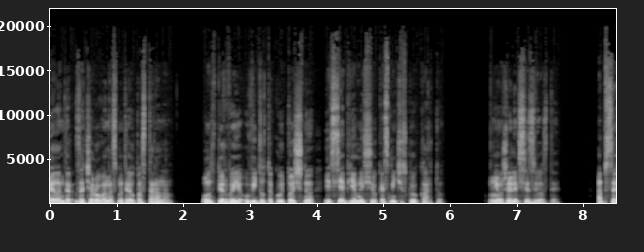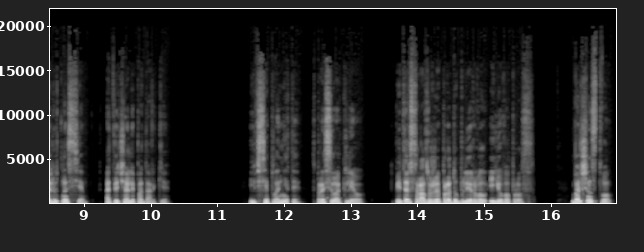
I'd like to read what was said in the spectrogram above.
Эллендер зачарованно смотрел по сторонам. Он впервые увидел такую точную и всеобъемлющую космическую карту. Неужели все звезды? Абсолютно все, отвечали подарки. И все планеты? спросила Клео. Питер сразу же продублировал ее вопрос. Большинство.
